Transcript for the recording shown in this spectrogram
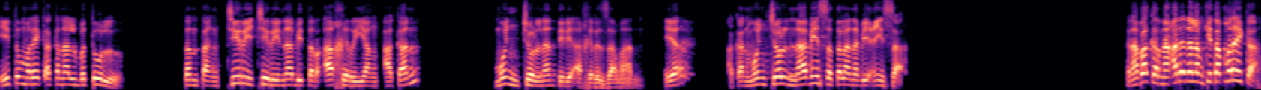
itu mereka kenal betul tentang ciri-ciri nabi terakhir yang akan muncul nanti di akhir zaman ya akan muncul nabi setelah Nabi Isa Kenapa? Karena ada dalam kitab mereka.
